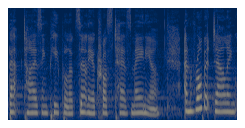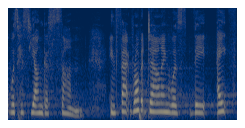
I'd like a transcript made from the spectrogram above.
baptizing people, certainly across Tasmania. And Robert Dowling was his youngest son. In fact, Robert Dowling was the eighth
